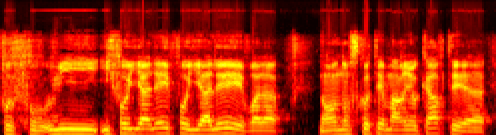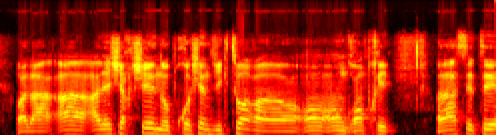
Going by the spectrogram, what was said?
faut, faut il faut y aller il faut y aller et voilà. Dans, ce côté Mario Kart et euh, voilà aller chercher nos prochaines victoires euh, en, Grand Prix. Voilà c'était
